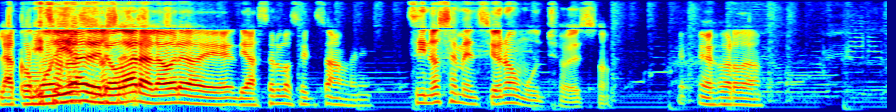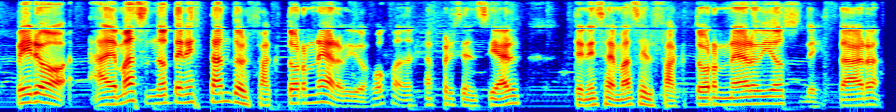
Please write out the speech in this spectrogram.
la comodidad del hogar a la hora de, hacer los exámenes. Sí, no se mencionó mucho eso. Es verdad. Pero además no tenés tanto el factor nervios. Vos cuando estás presencial tenés además el factor nervios de estar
